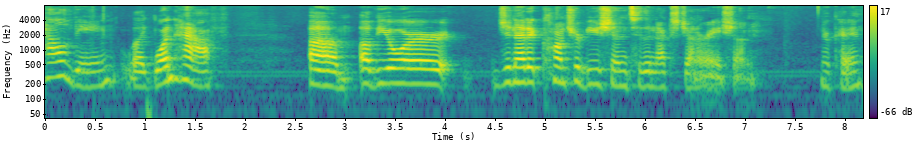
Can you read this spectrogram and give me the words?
halving like one half um, of your genetic contribution to the next generation. Okay?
